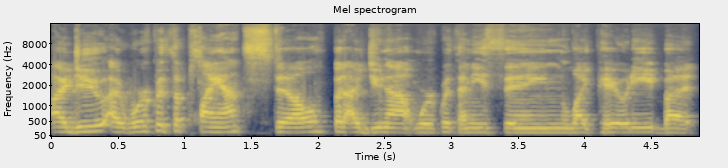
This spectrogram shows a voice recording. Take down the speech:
I do. I work with the plants still, but I do not work with anything like peyote. But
